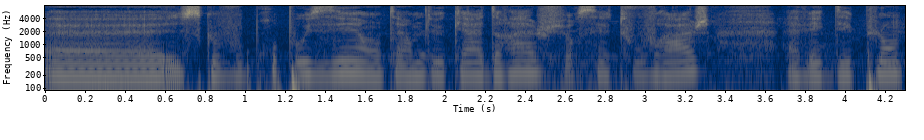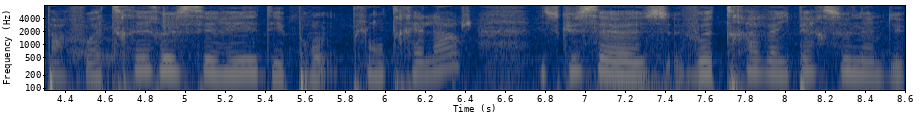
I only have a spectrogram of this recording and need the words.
ce que vous proposez en termes de cadrage sur cet ouvrage, avec des plans parfois très resserrés, des plans, très larges. Est-ce que ça, votre travail personnel de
